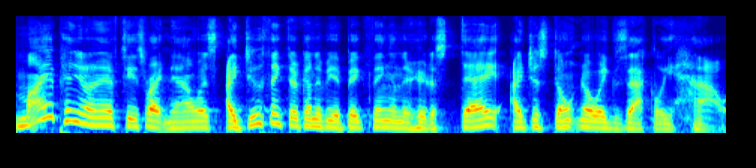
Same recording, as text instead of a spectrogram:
my opinion on NFTs right now is I do think they're going to be a big thing and they're here to stay. I just don't know exactly how.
